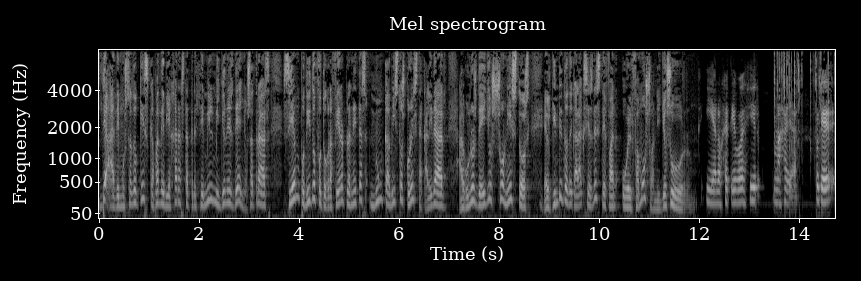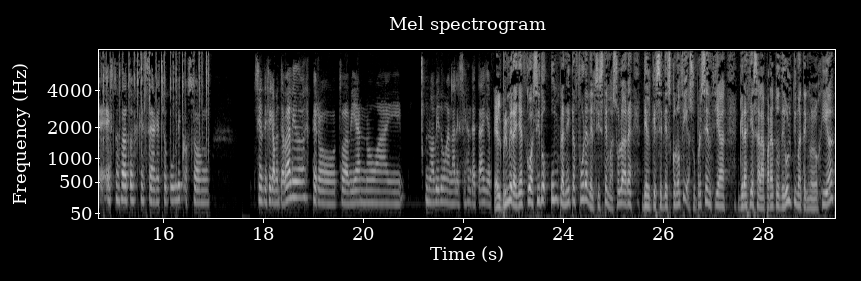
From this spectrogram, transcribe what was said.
Ya ha demostrado que es capaz de viajar hasta 13.000 millones de años atrás. Se han podido fotografiar planetas nunca vistos con esta calidad. Algunos de ellos son estos. El quinteto de galaxias de Stefan o el famoso Anillo Sur. Y el objetivo es ir más allá, porque estos datos que se han hecho públicos son científicamente válidos, pero todavía no hay no ha habido un análisis en detalle. El primer hallazgo ha sido un planeta fuera del sistema solar del que se desconocía su presencia. Gracias al aparato de última tecnología,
